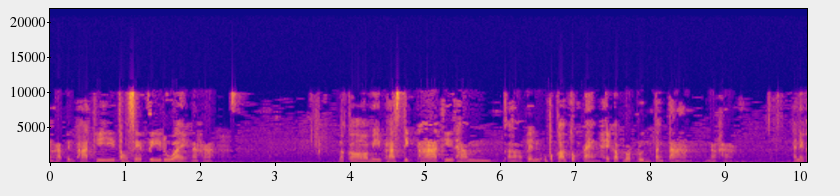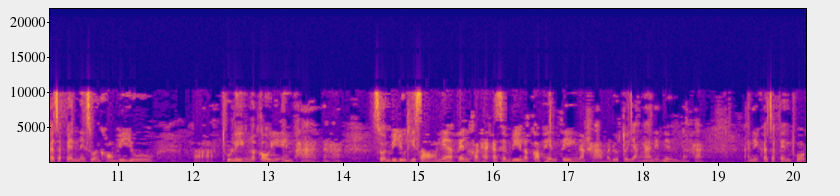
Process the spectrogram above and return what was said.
นะคะ เป็นพาร์ทที่ต้องเซฟตี้ด้วยนะคะ แล้วก็มีพลาสติกพาร์ทที่ทำเเป็นอุปกรณ์ตกแต่งให้กับรถรุ่นต่างๆนะคะ อันนี้ก็จะเป็นในส่วนของ BU ทูริงแล้วก็ OEM part นะคะ ส่วน BU ที่2เนี่ยเป็น Contact Assembly แล้วก็ Painting นะคะ มาดูตัวอย่างงานนิดนึงนะคะ อันนี้ก็จะเป็นพวก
